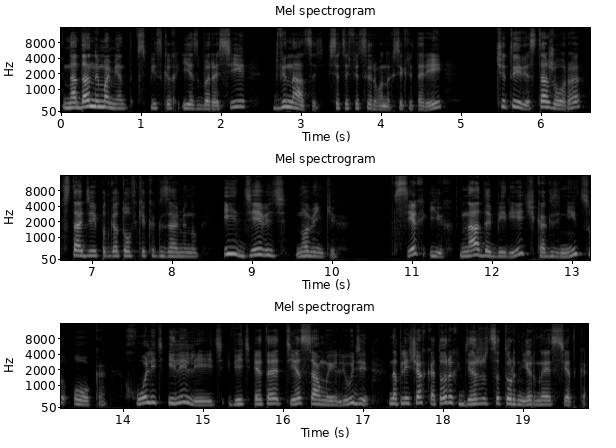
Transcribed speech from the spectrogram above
На данный момент в списках ИСБ России 12 сертифицированных секретарей, 4 стажера в стадии подготовки к экзамену и 9 новеньких. Всех их надо беречь, как зеницу ока, холить или леять, ведь это те самые люди, на плечах которых держится турнирная сетка,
